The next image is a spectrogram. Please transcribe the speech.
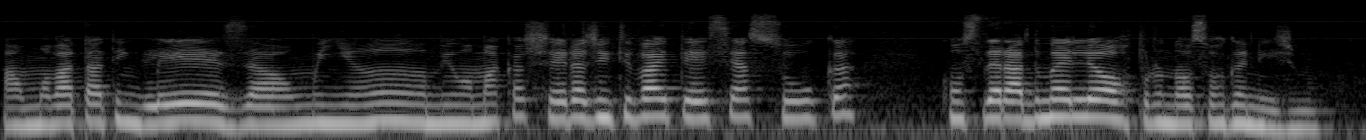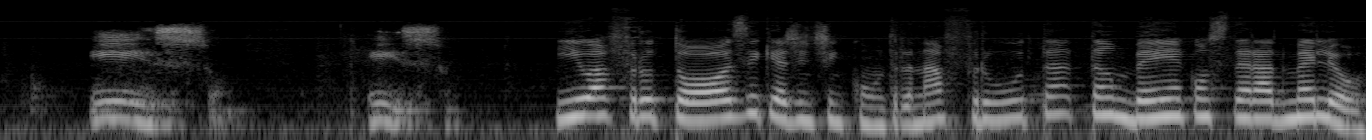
uma batata inglesa, um inhame, uma macaxeira, a gente vai ter esse açúcar considerado melhor para o nosso organismo. Isso, isso. E a frutose, que a gente encontra na fruta, também é considerado melhor.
